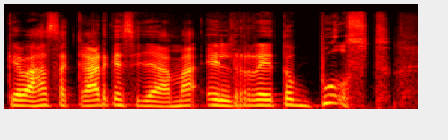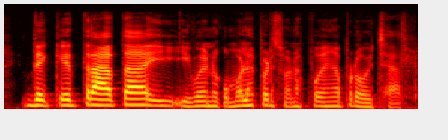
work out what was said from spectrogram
que vas a sacar que se llama el reto Boost, de qué trata y, y bueno, cómo las personas pueden aprovecharlo.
